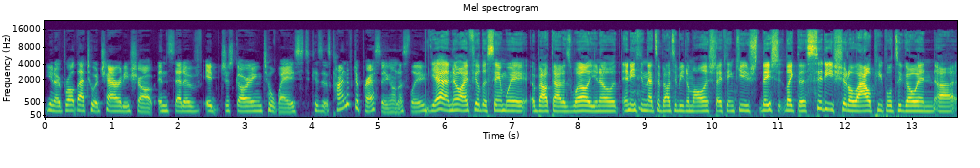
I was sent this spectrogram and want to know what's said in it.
you know brought that to a charity shop instead of it just going to waste because it's kind of depressing honestly yeah no i feel the same way about that as well you know anything that's about to be demolished i think you sh- they should like the city should allow people to go and uh,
